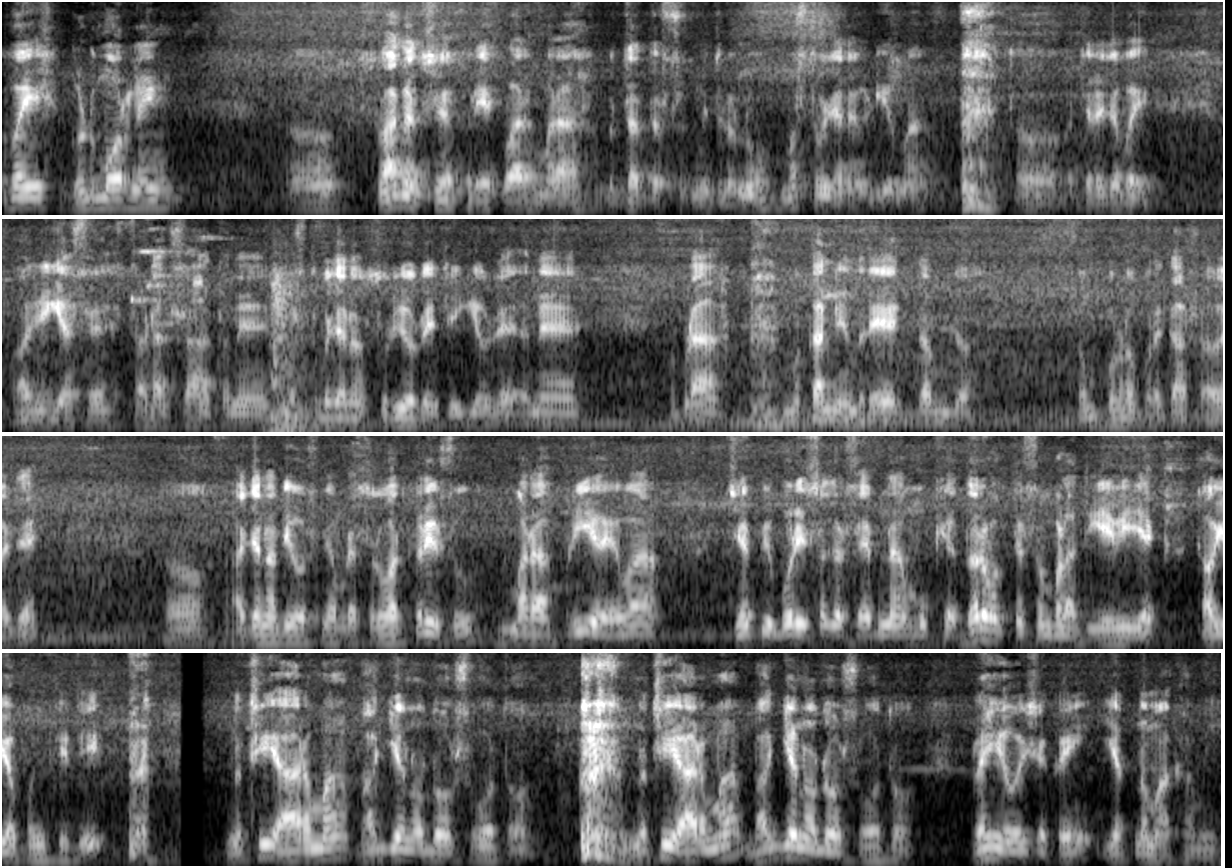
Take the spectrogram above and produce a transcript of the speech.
ભાઈ good morning સ્વાગત છે ફરી એકવાર મારા બધા દર્શક મિત્રોનું. મસ્ત મજાના વિડીયોમાં. તો અત્યારે જો ભાઈ, વાગી ગયા છે સાડા સાત અને મસ્ત મજાનો સૂર્યોદય થઈ ગયો છે અને આપણા મકાનની અંદર એકદમ જો સંપૂર્ણ પ્રકાશ આવે છે. તો આજના દિવસની આપણે શરૂઆત કરીશું. મારા પ્રિય એવા જેપી બોરીસાગર સાહેબના મુખ્ય દર વખતે સંભળાતી એવી એક કાવ્ય પંક્તિથી નથી હારમાં ભાગ્યનો દોષ હોતો, નથી હારમાં ભાગ્યનો દોષ હોતો, રહી હોય છે કંઈ યત્નમાં ખામી.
